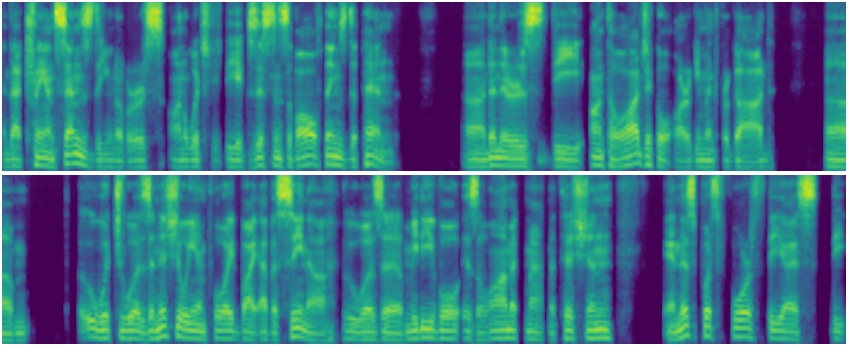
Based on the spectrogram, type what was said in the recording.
And that transcends the universe on which the existence of all things depend. Uh, then there's the ontological argument for God, um, which was initially employed by Avicenna, who was a medieval Islamic mathematician. And this puts forth the, uh, the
